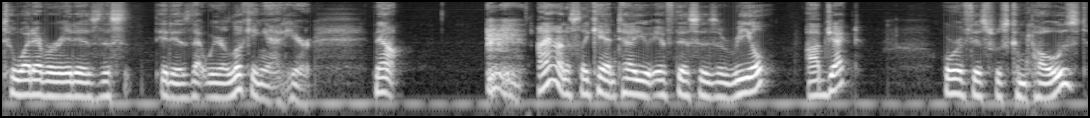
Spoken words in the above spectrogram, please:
to whatever it is this it is that we are looking at here. Now, I honestly can't tell you if this is a real object or if this was composed.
